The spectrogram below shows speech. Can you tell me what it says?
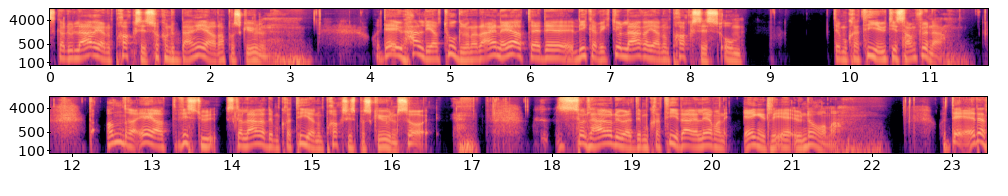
skal du lære gjennom praksis, så kan du bare det på skolen. Og Det er uheldig av to grunner. Det ene er at det er like viktig å lære gjennom praksis om demokratiet ute i samfunnet. Det andre er at hvis du skal lære demokrati gjennom praksis på skolen, så, så lærer du et demokrati der elevene egentlig er underordna. Og det er det,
